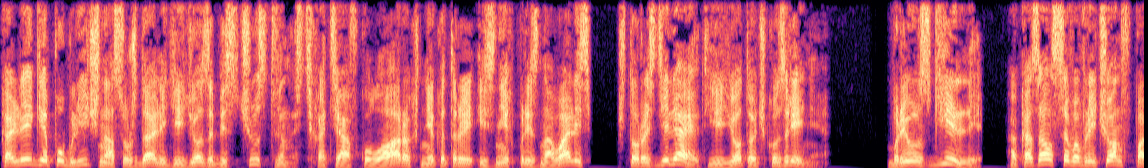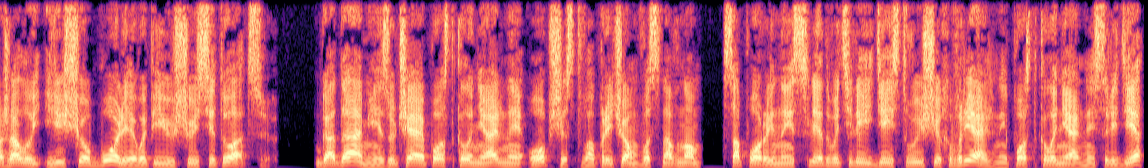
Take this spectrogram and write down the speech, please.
Коллеги публично осуждали ее за бесчувственность, хотя в кулуарах некоторые из них признавались, что разделяют ее точку зрения. Брюс Гилли оказался вовлечен в, пожалуй, еще более вопиющую ситуацию. Годами изучая постколониальное общество, причем в основном с опорой на исследователей, действующих в реальной постколониальной среде,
